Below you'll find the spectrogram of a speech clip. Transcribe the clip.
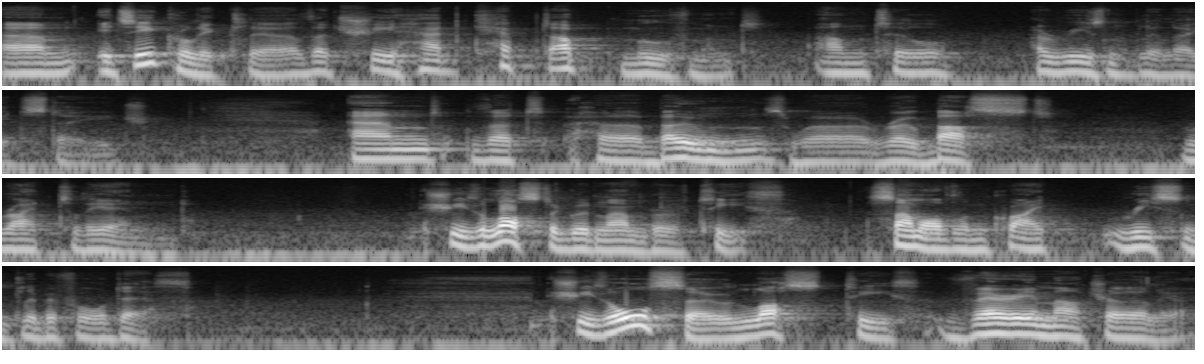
Um, it's equally clear that she had kept up movement until a reasonably late stage, and that her bones were robust right to the end she's lost a good number of teeth, some of them quite recently before death. She's also lost teeth very much earlier.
